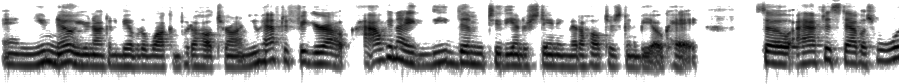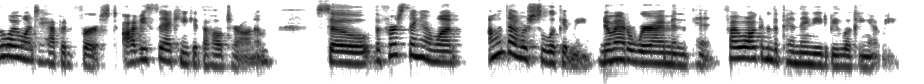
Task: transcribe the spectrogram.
and you know you're not going to be able to walk and put a halter on you have to figure out how can i lead them to the understanding that a halter is going to be okay so I have to establish well, what do I want to happen first? Obviously, I can't get the halter on him. So the first thing I want, I want that horse to look at me, no matter where I'm in the pen. If I walk into the pen, they need to be looking at me.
